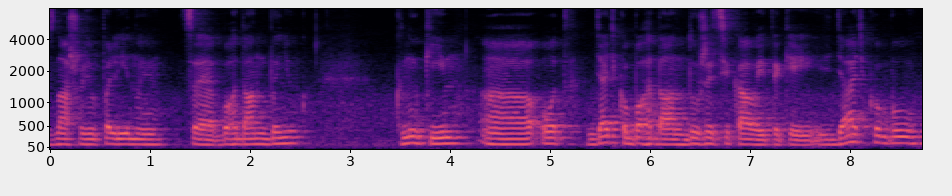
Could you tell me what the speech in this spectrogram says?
з нашою Поліною. Це Богдан Бенюк. Кнукім. Е, От дядько Богдан дуже цікавий такий дядько був.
